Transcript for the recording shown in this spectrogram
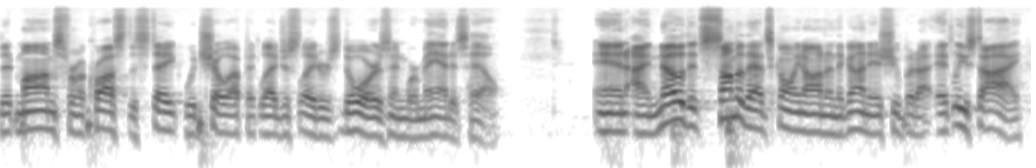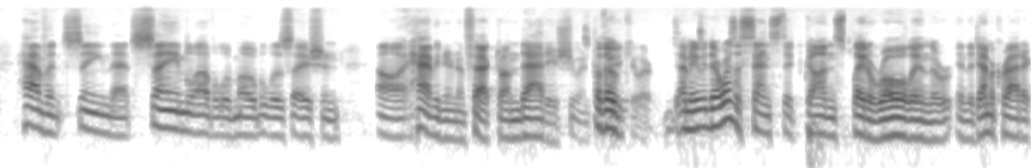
that moms from across the state would show up at legislators' doors and were mad as hell. And I know that some of that's going on in the gun issue, but I, at least I haven't seen that same level of mobilization uh, having an effect on that issue in particular. Although, I mean, there was a sense that guns played a role in the in the Democratic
